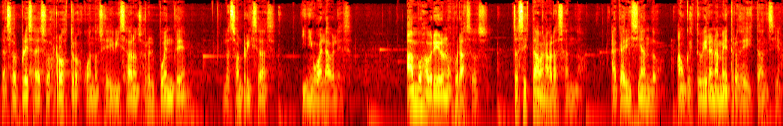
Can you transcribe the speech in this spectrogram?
La sorpresa de esos rostros cuando se divisaron sobre el puente, las sonrisas inigualables. Ambos abrieron los brazos, ya se estaban abrazando, acariciando, aunque estuvieran a metros de distancia.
